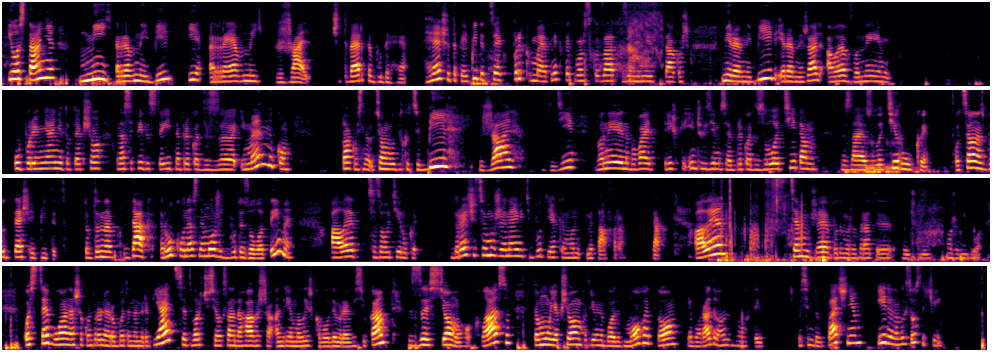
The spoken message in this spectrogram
І останнє мій ревний біль і ревний жаль. Четверте буде Г. Г, що таке епітет, це як прикметник, так можна сказати, замінив також мій ревний біль і ревний жаль, але вони у порівнянні, тобто, якщо у нас епітет стоїть, наприклад, з іменником, так ось на цьому випадку це біль і жаль, тоді вони набувають трішки інших здібностей, наприклад, золоті там, не знаю, золоті руки. Оце у нас буде теж епітет. Тобто, так, руки у нас не можуть бути золотими, але це золоті руки. До речі, це може навіть бути як метафора. Так. Але це ми вже будемо розбирати в іншому, може, відео. Ось це була наша контрольна робота номер 5 Це творчість Олександра Гавриша, Андрія Малишка, Володимира Вісюка з 7 класу. Тому, якщо вам потрібна була допомога, то я була рада вам допомогти. Усім до побачення і до нових зустрічей!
